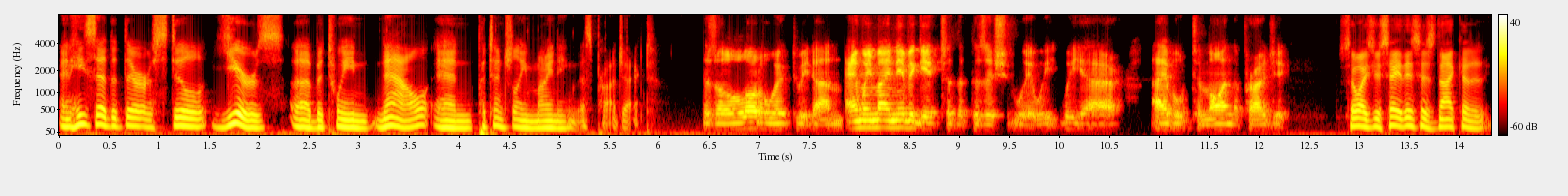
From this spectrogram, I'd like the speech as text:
And he said that there are still years uh, between now and potentially mining this project. There's a lot of work to be done, and we may never get to the position where we, we are able to mine the project. So, as you say, this is not going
